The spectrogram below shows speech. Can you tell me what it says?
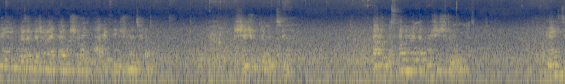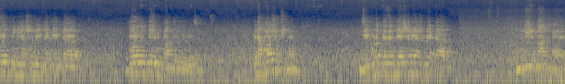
এই প্রেজেন্টেশনের একটা অংশ আগের দিন শুনেছিলাম সেই সূত্রে বলছি, তার উপস্থাপনার একটা বৈশিষ্ট্য এই যে তিনি আসলে এটাকে একটা গল্পে রূপান্তরিত করেছেন। এটা হয় সবসময় যে কোনো প্রেজেন্টেশনে আসলে একটা নির্মাণ হয়,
